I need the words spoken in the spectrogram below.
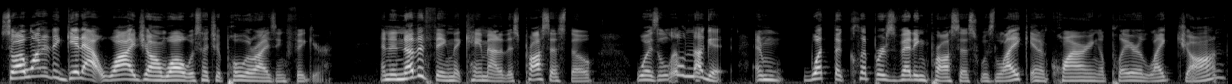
So I wanted to get at why John Wall was such a polarizing figure. And another thing that came out of this process, though, was a little nugget and what the Clippers vetting process was like in acquiring a player like John,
